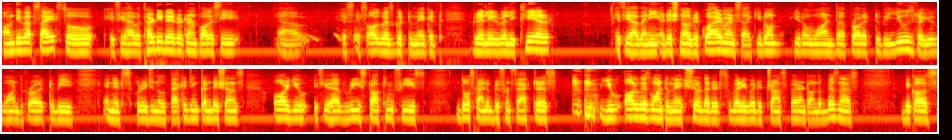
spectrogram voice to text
on the website. So if you have a 30-day return policy, uh, it's it's always good to make it really really clear. If you have any additional requirements, like you don't you don't want the product to be used, or you want the product to be in its original packaging conditions, or you if you have restocking fees, those kind of different factors, you always want to make sure that it's very very transparent on the business, because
